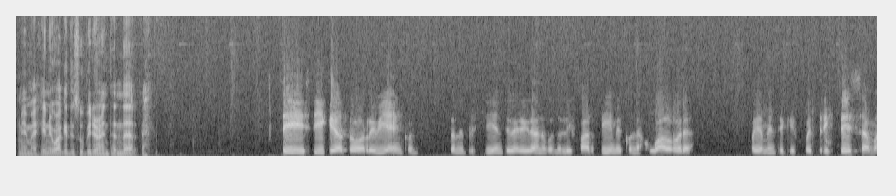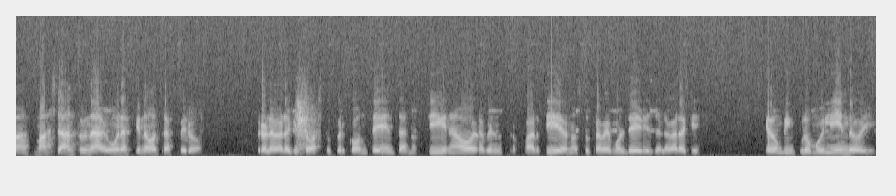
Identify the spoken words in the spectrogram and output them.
Me imagino igual que te supieron entender. Sí, sí, quedó todo re bien con, con el presidente Belgrano, con el Partime, con las jugadoras. obviamente que fue tristeza, más, más llanto en algunas que en otras, pero, pero la verdad que todas súper contentas, nos siguen ahora, ven nuestros partidos, nosotros vemos el de ella, la verdad que quedó un vínculo muy lindo y,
